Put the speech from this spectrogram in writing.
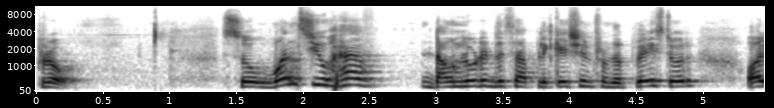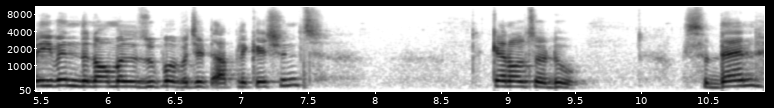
Pro. So once you have downloaded this application from the Play Store or even the normal Zooper Widget applications can also do. So then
